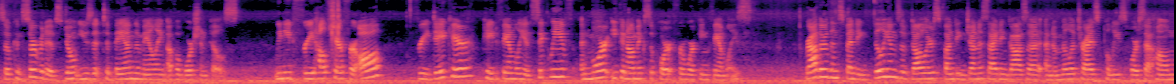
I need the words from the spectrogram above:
so conservatives don't use it to ban the mailing of abortion pills. We need free health care for all, free daycare, paid family and sick leave, and more economic support for working families. Rather than spending billions of dollars funding genocide in Gaza and a militarized police force at home,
